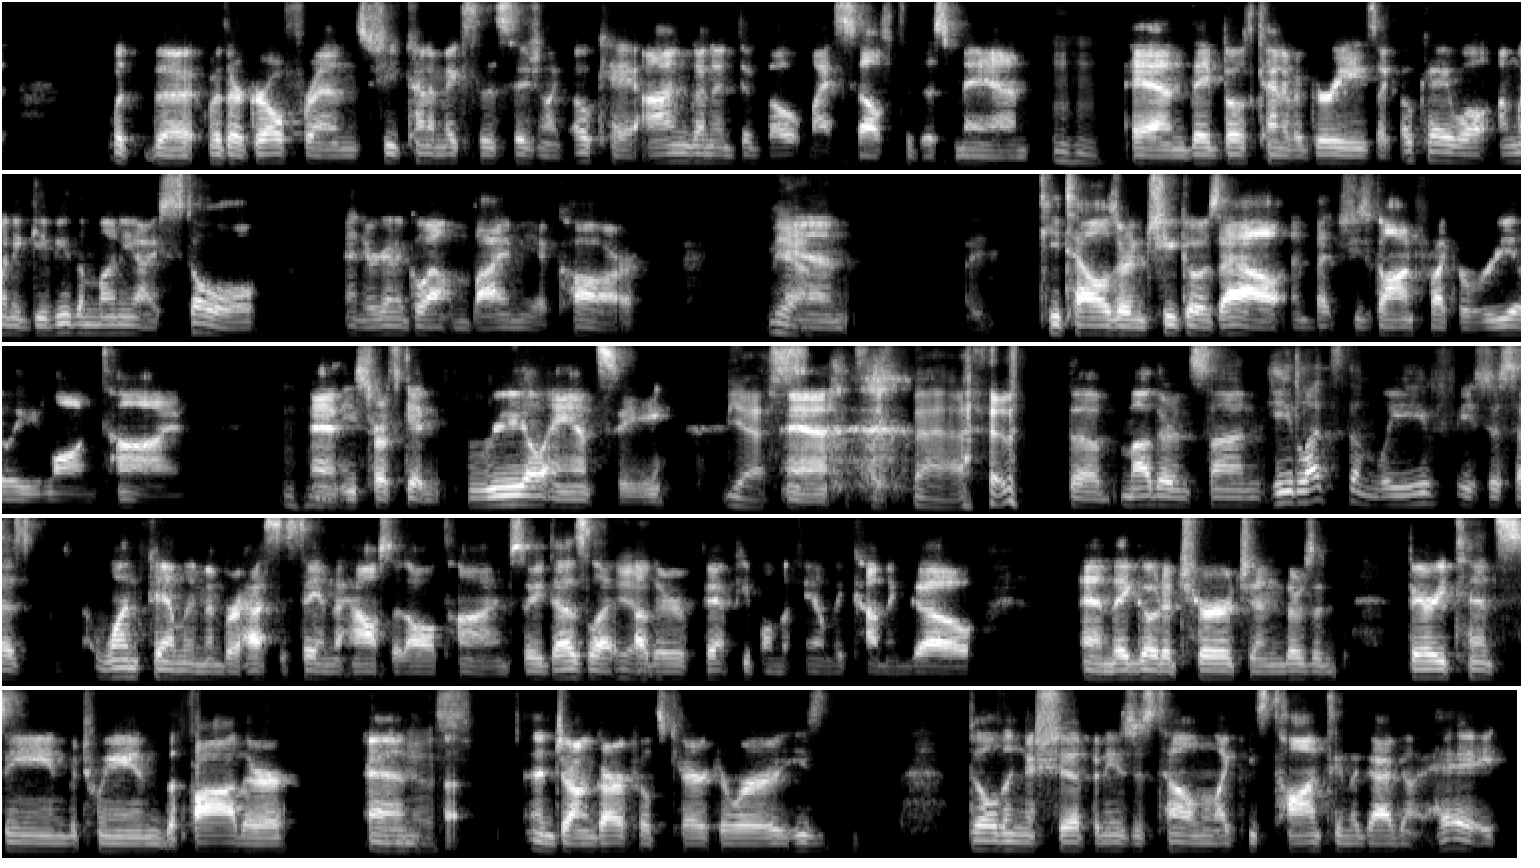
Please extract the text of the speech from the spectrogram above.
with the with her girlfriends she kind of makes the decision like okay I'm going to devote myself to this man Mhm. and they both kind of agree he's like okay well I'm going to give you the money I stole and you're going to go out and buy me a car Yeah. and he tells her and she goes out and bet she's gone for like a really long time Mhm. and he starts getting real antsy yes. and It's like bad. the mother and son he lets them leave he just says one family member has to stay in the house at all times so he does let Yeah. other people in the family come and go and they go to church and there's a very tense scene between the father and yes. uh, and John Garfield's character where he's building a ship and he's just telling him like he's taunting the guy being like hey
